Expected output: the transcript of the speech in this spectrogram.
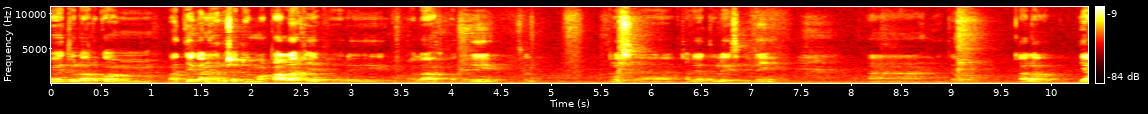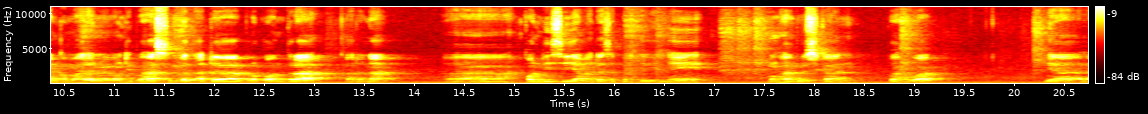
Baitul Arkom mati kan harus ada makalah tiap hari makalah ini. Terus eh, karya tulis ini. Ah, itu. Kalau yang kemarin memang dibahas sempat ada pro kontra karena eh, kondisi yang ada seperti ini mengharuskan bahwa ya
